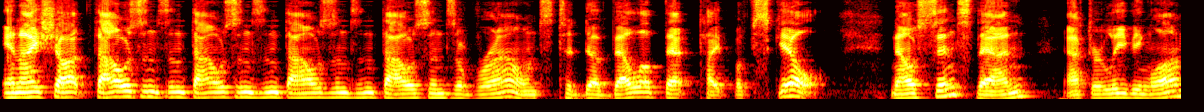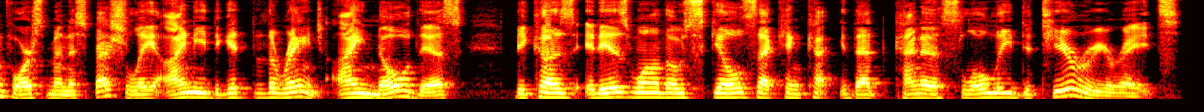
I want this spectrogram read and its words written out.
And I shot thousands and thousands and thousands and thousands of rounds to develop that type of skill. Now, since then, after leaving law enforcement especially, I need to get to the range. I know this because it is one of those skills that can that kind of slowly deteriorates.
